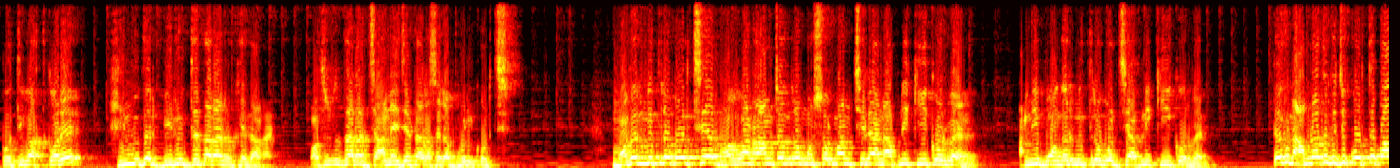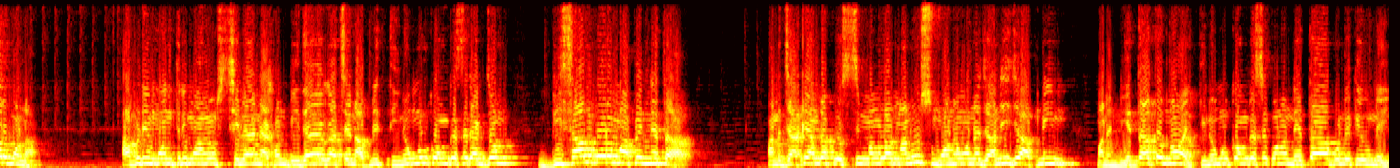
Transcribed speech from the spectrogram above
প্রতিবাদ করে, হিন্দুদের বিরুদ্ধে তারা রুখে দাঁড়ায়। অথচ তারা জানে যে তারা সেটা ভুল করছে। মদন মিত্র বলছে, ভগবান রামচন্দ্র মুসলমান ছিলেন, আপনি কি করবেন? আমি মদন মিত্র বলছি, আপনি কি করবেন? দেখুন, আমরা তো কিছু করতে পারব না। আপনি মন্ত্রী মানুষ ছিলেন, এখন বিধায়ক আছেন, আপনি তৃণমূল কংগ্রেসের একজন বিশাল বড় মাপের নেতা। মানে যাকে আমরা পশ্চিমবাংলার মানুষ মনে মনে জানি যে আপনি মানে নেতা তো নয়, তৃণমূল কংগ্রেসে কোনো নেতা বলে কেউ নেই।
